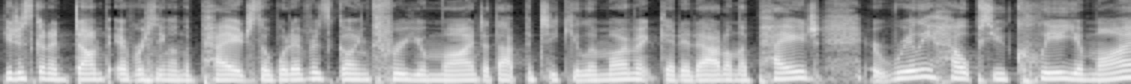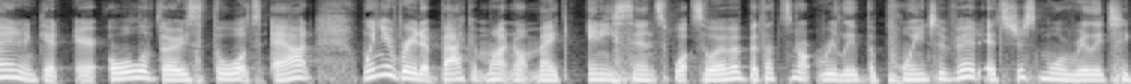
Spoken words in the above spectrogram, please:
You're just going to dump everything on the page. So, whatever's going through your mind at that particular moment, get it out on the page. It really helps you clear your mind and get all of those thoughts out. When you read it back, it might not make any sense whatsoever, but that's not really the point of it. It's just more really to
